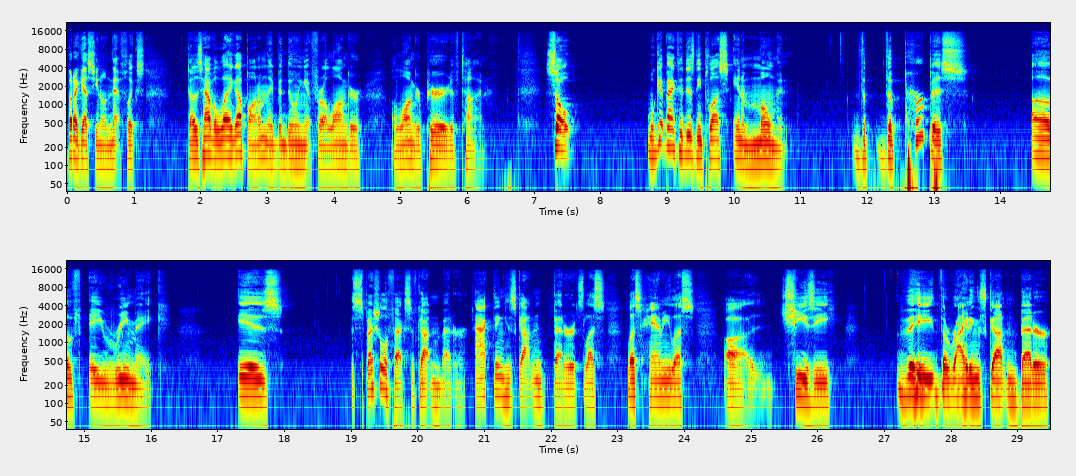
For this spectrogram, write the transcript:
But I guess you know Netflix does have a leg up on them. They've been doing it for a longer a longer period of time. So we'll get back to Disney Plus in a moment. The the purpose of a remake is special effects have gotten better. Acting has gotten better. It's less less hammy, less uh, cheesy. The the writing's gotten better.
